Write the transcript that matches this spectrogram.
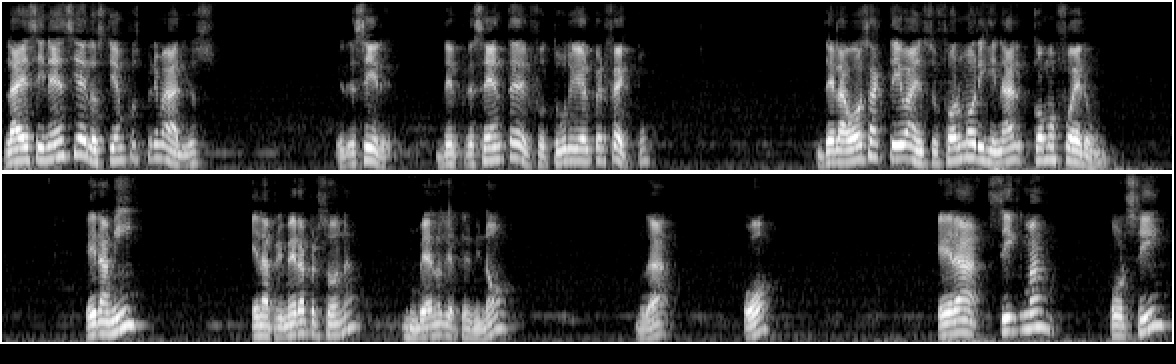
La desinencia de los tiempos primarios, es decir, del presente, del futuro y del perfecto, de la voz activa en su forma original, ¿cómo fueron? Era mí, en la primera persona, vean lo que terminó, ¿verdad? O era sigma por sí,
